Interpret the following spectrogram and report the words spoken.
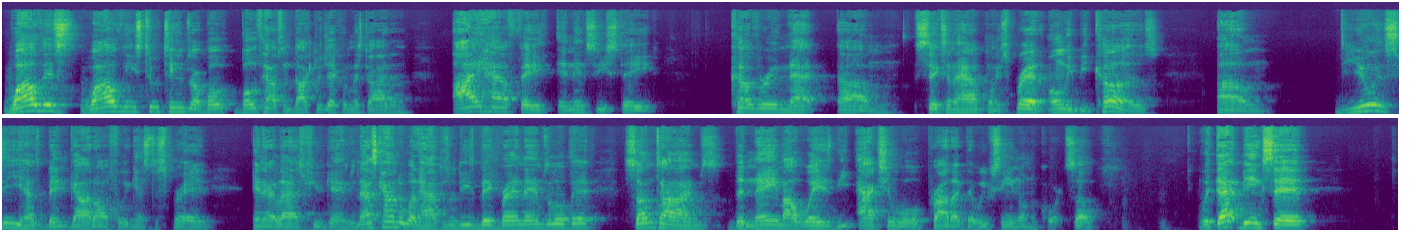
while this while these two teams are both both have some Dr. Jekyll, and Mr. Hyde, I have faith in NC State covering that um, six and a half point spread only because um, the UNC has been god awful against the spread in their last few games, and that's kind of what happens with these big brand names a little bit sometimes the name outweighs the actual product that we've seen on the court. So, with that being said,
